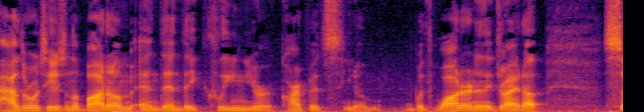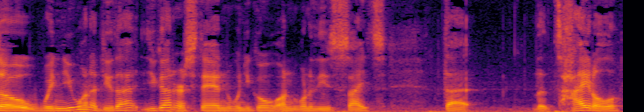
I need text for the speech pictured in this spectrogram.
have the rotators on the bottom and then they clean your carpets, you know, with water and then they dry it up. So when you want to do that, you got to understand when you go on one of these sites that the title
